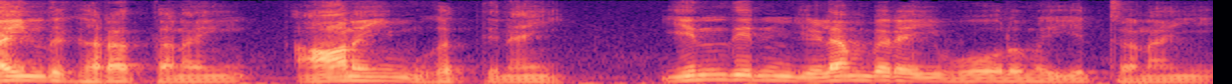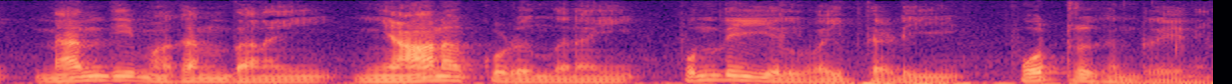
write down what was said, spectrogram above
ஐந்து கரத்தனை ஆனை முகத்தினை இந்தின் இளம்பெறை போலும் ஈற்றனை நந்தி மகந்தனை ஞானக் கொழுந்தனை புந்தியில் வைத்தடி போற்றுகின்றேனே.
